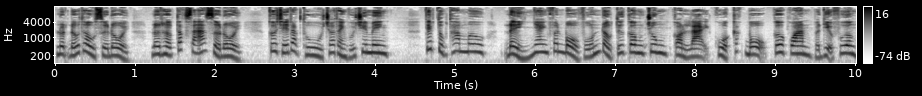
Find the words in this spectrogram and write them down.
luật đấu thầu sửa đổi, luật hợp tác xã sửa đổi, cơ chế đặc thù cho thành phố Hồ Chí Minh, tiếp tục tham mưu đẩy nhanh phân bổ vốn đầu tư công chung còn lại của các bộ, cơ quan và địa phương,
